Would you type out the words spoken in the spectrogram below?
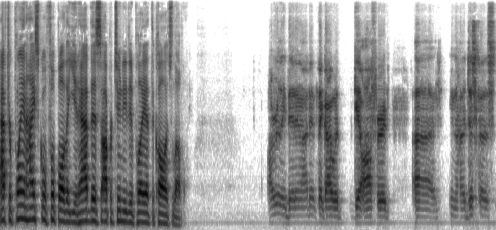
after playing high school football that you'd have this opportunity to play at the college level? I really didn't. I didn't think I would get offered. Uh, you know, just because,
